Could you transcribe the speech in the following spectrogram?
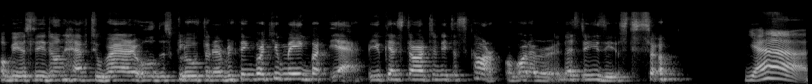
obviously you don't have to wear all this clothes and everything what you make but yeah you can start to knit a scarf or whatever. That's the easiest. So yeah.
